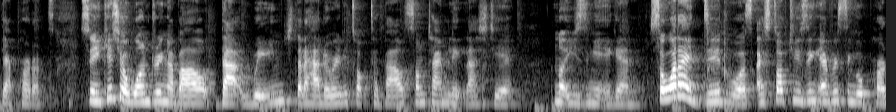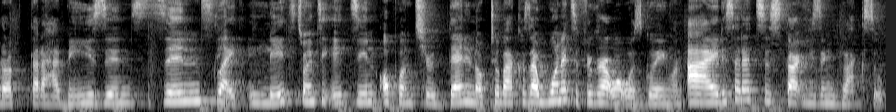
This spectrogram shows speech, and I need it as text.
their products. So in case you're wondering about that range that I had already talked about sometime late last year, not using it again. So what I did was I stopped using every single product that I had been using since like late 2018 up until then in October because I wanted to figure out what was going on. I decided to start using black soap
